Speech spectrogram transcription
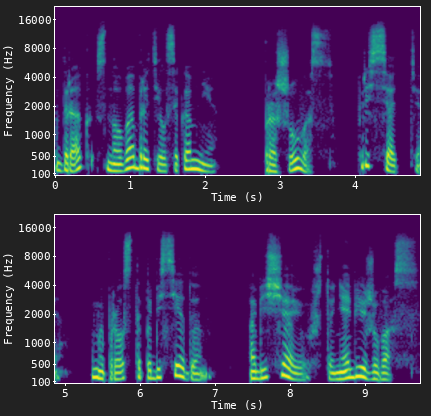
Драг снова обратился ко мне. «Прошу вас, присядьте. Мы просто побеседуем. Обещаю, что не обижу вас».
